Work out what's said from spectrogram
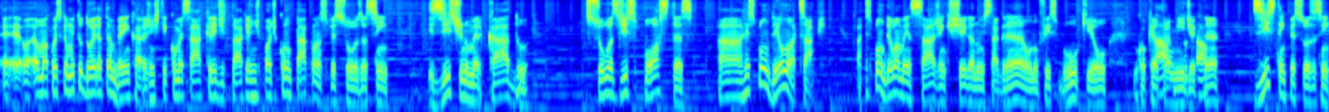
É, é, uma coisa que é muito doida também, cara. A gente tem que começar a acreditar que a gente pode contar com as pessoas. Assim, existe no mercado pessoas dispostas a responder um WhatsApp, a responder uma mensagem que chega no Instagram ou no Facebook ou em qualquer total, outra mídia, total. né? Existem pessoas assim.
